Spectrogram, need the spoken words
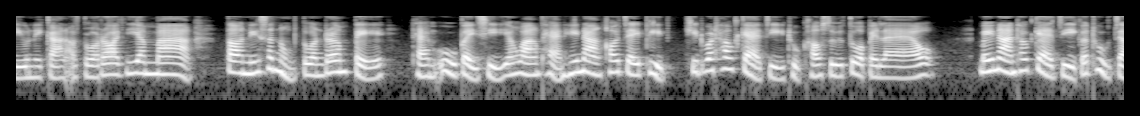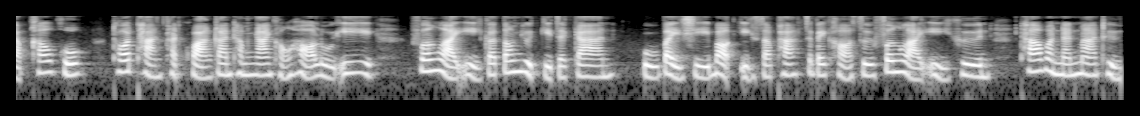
กิลในการเอาตัวรอดเยี่ยมมาก ตอนนี้สนมตวนเริ่มเป๋ แถมอู่ไปฉียังวางแผนให้นางเข้าใจผิด คิดว่าเท่าแก่จีถูกเขาซื้อตัวไปแล้ว ไม่นานเท่าแก่จีก็ถูกจับเข้าคุก โทษฐานขัดขวางการทำงานของหอหลูอี้ เฟิ่งหลายอีก็ต้องหยุดกิจการ อูไบชีบอกอีกสักพักจะไปขอซื้อเฟิ่งหลายอีกคืน ถ้าวันนั้นมาถึง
